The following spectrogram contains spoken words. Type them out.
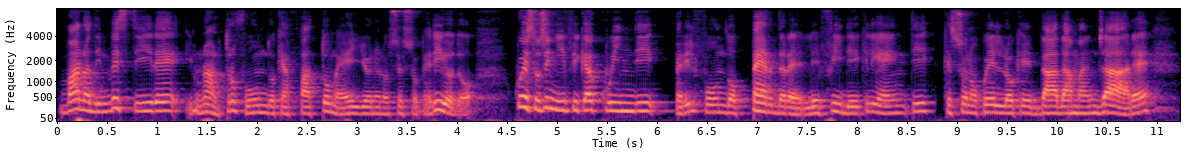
vanno ad investire in un altro fondo che ha fatto meglio nello stesso periodo. Questo significa quindi per il fondo perdere le fee dei clienti, che sono quello che dà da mangiare,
